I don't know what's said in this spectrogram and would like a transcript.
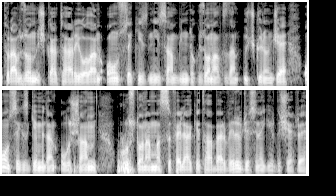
Trabzon'un işgal tarihi olan 18 Nisan 1916'dan 3 gün önce 18 gemiden oluşan Rus donanması felaket haber verircesine girdi şehre.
